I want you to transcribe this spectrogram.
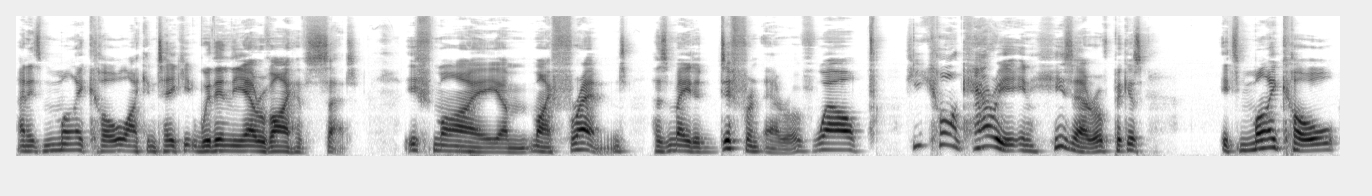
and it's my coal, I can take it within the Eruv I have set. If my, um, my friend has made a different Eruv, well, he can't carry it in his Eruv because it's my coal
